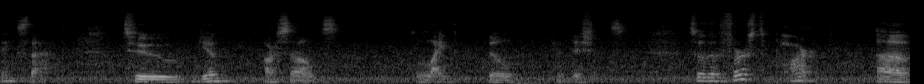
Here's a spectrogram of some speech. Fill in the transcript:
thinks that, to give ourselves light filled conditions. So the first part of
